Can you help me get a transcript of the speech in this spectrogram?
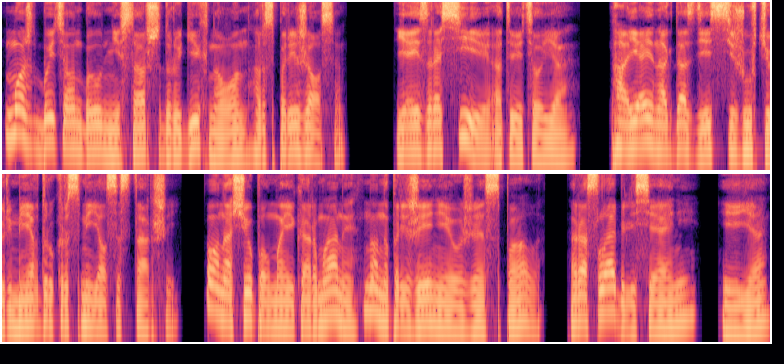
Может быть, он был не старше других, но он распоряжался. Я из России, ответил я. А я иногда здесь сижу в тюрьме, вдруг рассмеялся старший. Он ощупал мои карманы, но напряжение уже спало. Расслабились и они, и я.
